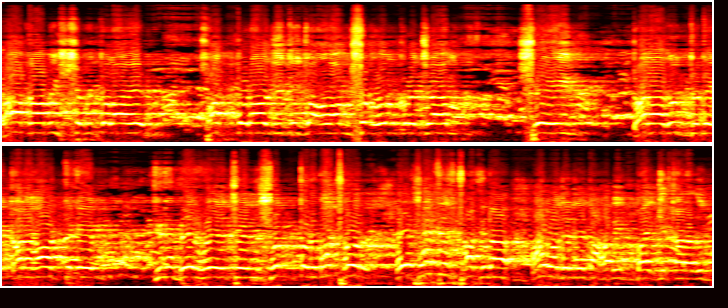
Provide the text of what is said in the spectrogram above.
ঢাকা বিশ্ববিদ্যালয়ের ছাত্র রাজনীতি অংশগ্রহণ করেছিলাম, সেই কারারুদ্ধতে কারাগার থেকে যিনি বের হয়েছেন সত্তর বছর আমাদের নেতা হাবিব ভাইকে কারারুদ্ধ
